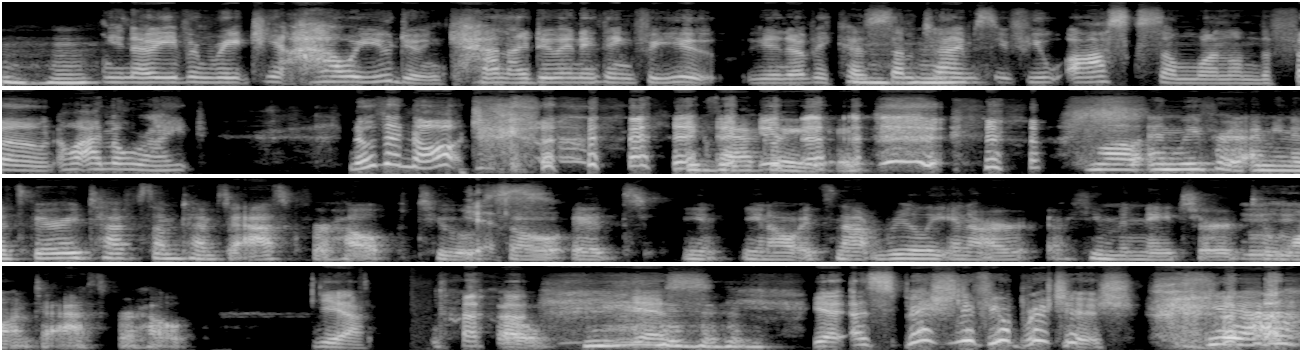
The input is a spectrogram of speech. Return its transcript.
Mm-hmm. You know, even reaching out, how are you doing? Can I do anything for you? You know, because mm-hmm. sometimes if you ask someone on the phone, oh, I'm all right. No, they're not. exactly. well, and we've heard, I mean, it's very tough sometimes to ask for help too. Yes. So it, you, you know, it's not really in our human nature to mm-hmm. want to ask for help. Yeah. Oh. yes. Yeah, especially if you're British. Yeah.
